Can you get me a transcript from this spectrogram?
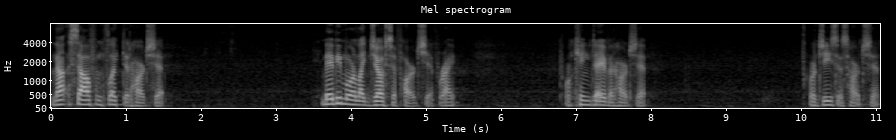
Not self inflicted hardship. Maybe more like Joseph hardship, right? Or King David hardship or Jesus' hardship.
